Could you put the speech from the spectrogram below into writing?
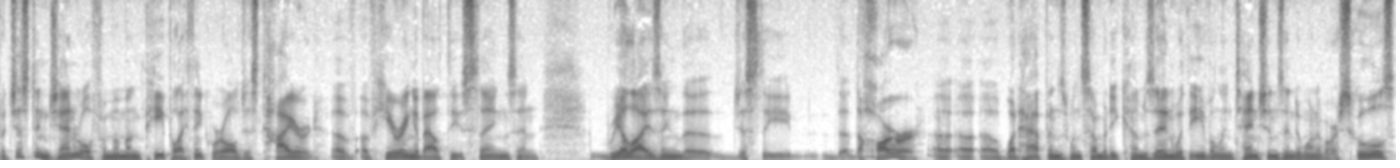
But just in general, from among people, I think we're all just tired of of hearing about these things and realizing the just the the, the horror uh, uh, of what happens when somebody comes in with evil intentions into one of our schools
